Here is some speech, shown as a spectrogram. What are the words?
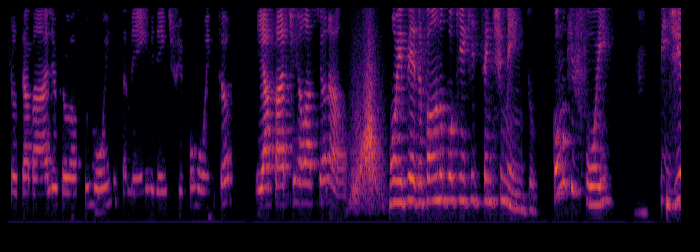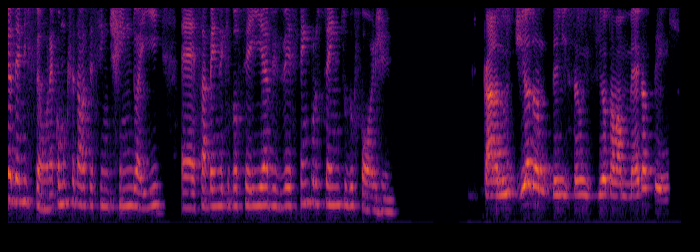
que eu trabalho, que eu gosto muito também, me identifico muito, e a parte relacional. Bom, e Pedro, falando um pouquinho aqui de sentimento, como que foi pedir a demissão, né? Como que você estava se sentindo aí, é, sabendo que você ia viver 100% do Foge? Cara, no dia da demissão em si, eu estava mega tenso.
